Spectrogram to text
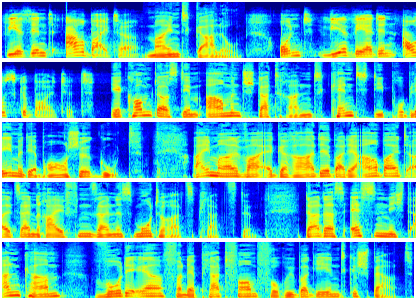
Wir sind Arbeiter, meint Galo. Und wir werden ausgebeutet. Er kommt aus dem armen Stadtrand, kennt die Probleme der Branche gut. Einmal war er gerade bei der Arbeit, als ein Reifen seines Motorrads platzte. Da das Essen nicht ankam, wurde er von der Plattform vorübergehend gesperrt.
